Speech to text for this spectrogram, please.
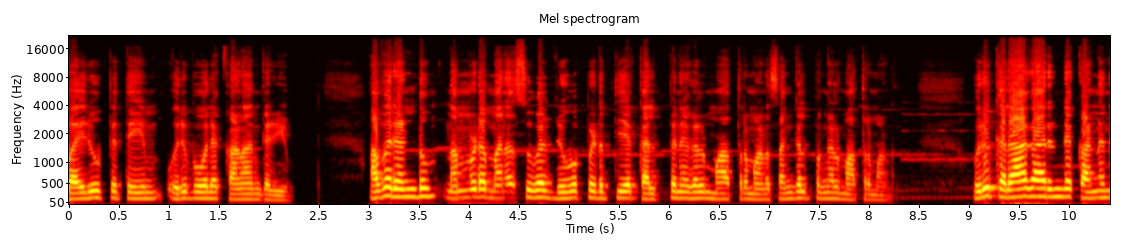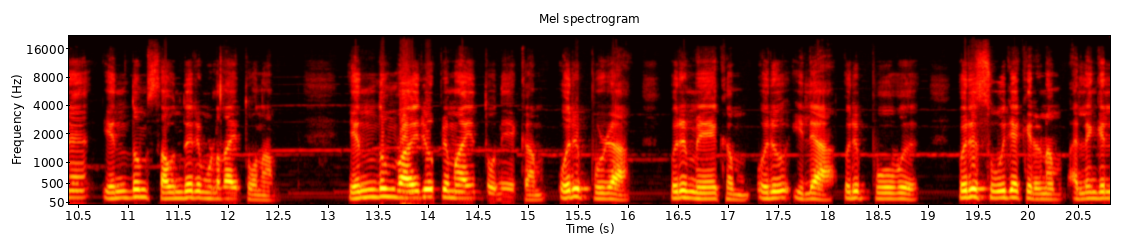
വൈരൂപ്യത്തെയും ഒരുപോലെ കാണാൻ കഴിയും. അവ രണ്ടും നമ്മുടെ മനസ്സുകൾ രൂപപ്പെടുത്തിയ കൽപ്പനകൾ മാത്രമാണ് സങ്കല്പങ്ങൾ മാത്രമാണ്. ഒരു കലാകാരന്റെ കണ്ണിന് എന്തും സൗന്ദര്യമുള്ളതായി തോന്നാം എന്തും വൈരൂപ്യമായും തോന്നിയേക്കാം. ഒരു പുഴ ഒരു മേഘം ഒരു ഇല ഒരു പൂവ് ഒരു സൂര്യകിരണം അല്ലെങ്കിൽ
